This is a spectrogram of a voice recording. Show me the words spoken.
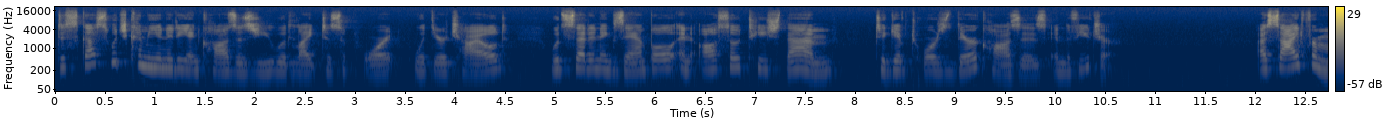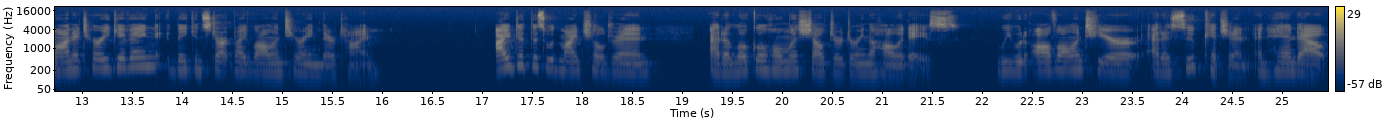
Discuss which community and causes you would like to support with your child, would set an example, and also teach them to give towards their causes in the future. Aside from monetary giving, they can start by volunteering their time. I did this with my children at a local homeless shelter during the holidays. We would all volunteer at a soup kitchen and hand out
